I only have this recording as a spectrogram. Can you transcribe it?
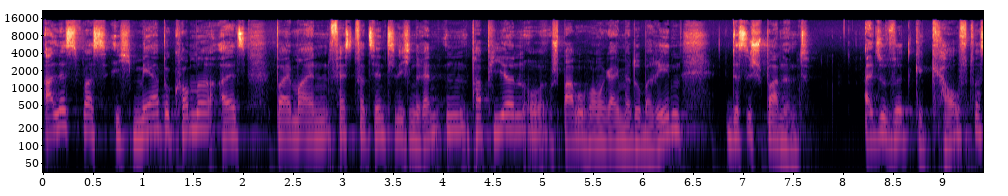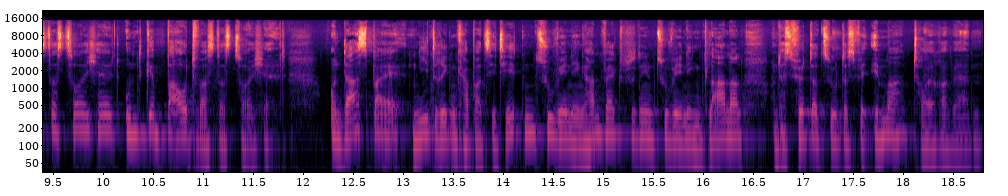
alles, was ich mehr bekomme als bei meinen festverzinslichen Rentenpapieren, oh, Sparbuch wollen wir gar nicht mehr drüber reden, das ist spannend. Also wird gekauft, was das Zeug hält und gebaut, was das Zeug hält. Und das bei niedrigen Kapazitäten, zu wenigen Handwerksbetrieben, zu wenigen Planern. Und das führt dazu, dass wir immer teurer werden.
